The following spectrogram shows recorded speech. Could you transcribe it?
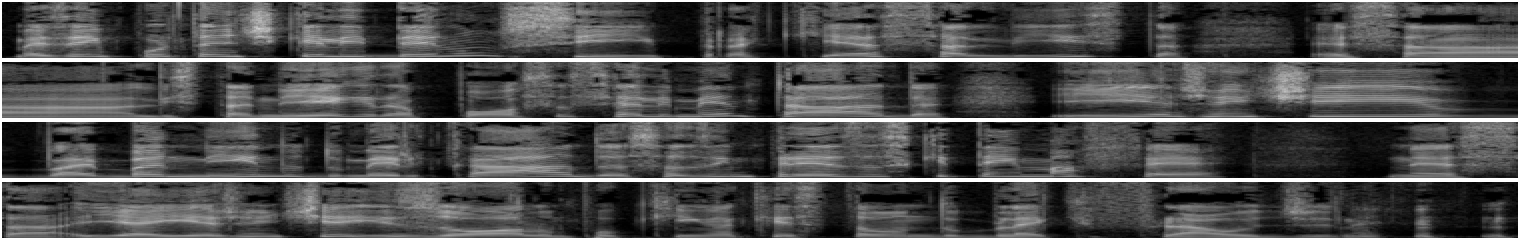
mas é importante que ele denuncie para que essa lista, essa lista negra possa ser alimentada e a gente vai banindo do mercado essas empresas que têm má fé nessa. E aí a gente isola um pouquinho a questão do black fraud, né?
